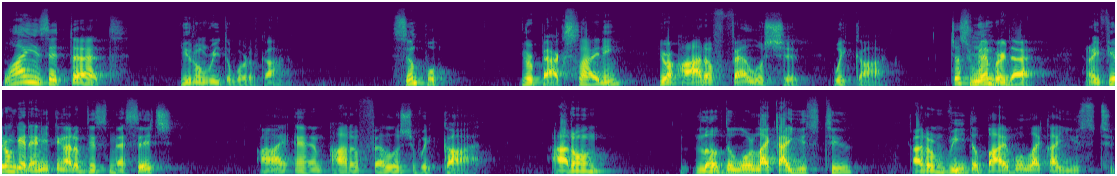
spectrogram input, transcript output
Why is it that you don't read the Word of God? Simple. You're backsliding, you're out of fellowship with God. Just remember that. If you don't get anything out of this message, I am out of fellowship with God. I don't love the Lord like I used to. I don't read the Bible like I used to,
